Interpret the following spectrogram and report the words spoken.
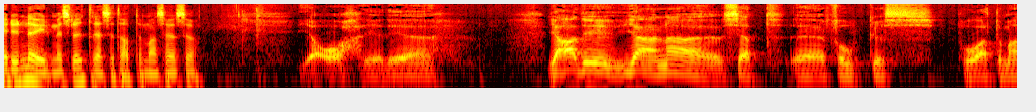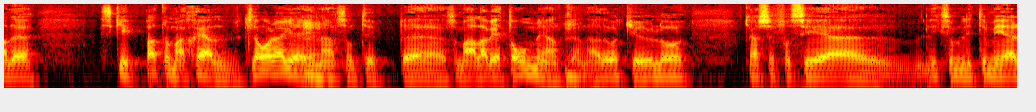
Är du nöjd med slutresultatet om man säger så? Ja, det... det jag hade gärna sett eh, fokus på att de hade skippat de här självklara grejerna som typ eh, som alla vet om egentligen. Det hade varit kul att kanske få se eh, liksom lite mer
